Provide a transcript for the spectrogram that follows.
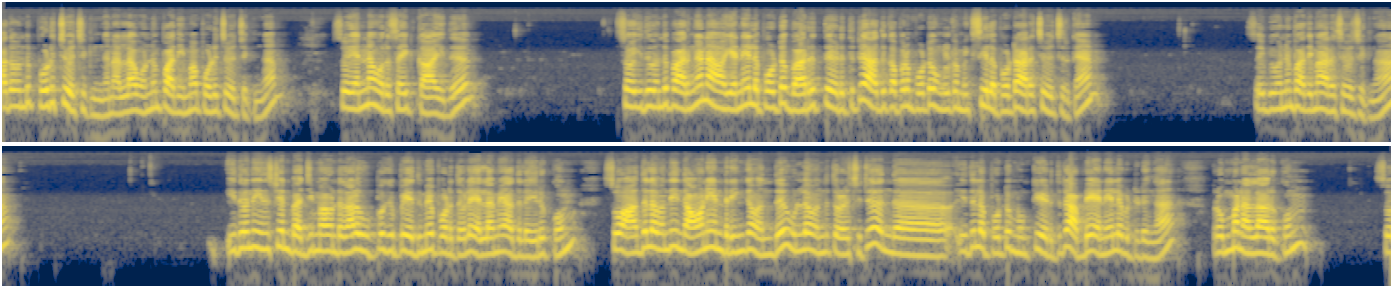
அதை வந்து பொடிச்சு வச்சுக்கோங்க. நல்லா ஒன்றும் பாதியமாக பொடிச்சு வச்சுக்கோங்க. ஸோ எண்ணெய் ஒரு சைட் காயுது. ஸோ இது வந்து பாருங்கள் நான் எண்ணெயில் போட்டு வறுத்து எடுத்துகிட்டு அதுக்கப்புறம் போட்டு உங்களுக்கு மிக்சியில் போட்டு அரைச்சி வச்சுருக்கேன். ஸோ இப்படி ஒன்றும் பாதியமாக அரைச்சி வச்சுக்கோங்க. இது வந்து இன்ஸ்டன்ட் பஜ்ஜி மாவுன்றதுனால உப்பு கிப்பு எதுவுமே போட தேவையில்ல எல்லாமே அதில் இருக்கும். ஸோ அதில் வந்து இந்த ஆனியன் ரிங்கை வந்து உள்ளே வந்து தொலைச்சிட்டு அந்த இதில் போட்டு முக்கி எடுத்துகிட்டு அப்படியே எண்ணெயில் விட்டுடுங்க. ரொம்ப நல்லாயிருக்கும் ஸோ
